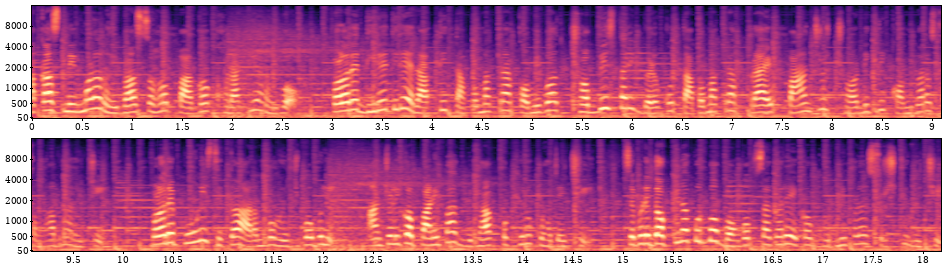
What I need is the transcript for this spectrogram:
ଆକାଶ ନିର୍ମଳ ରହିବା ସହ ପାଗ ଖରାଟିଆ ରହିବ। ଫଳରେ ଧୀରେ ଧୀରେ ରାତି ତାପମାତ୍ରା କମିବ। ଛବିଶ ତାରିଖ ବେଳକୁ ତାପମାତ୍ରା ପ୍ରାୟ ପାଞ୍ଚରୁ ଛଅ ଡିଗ୍ରୀ କମିବାର ସମ୍ଭାବନା ରହିଛି। ଫଳରେ ପୁଣି ଶୀତ ଆରମ୍ଭ ହୋଇଯିବ ବୋଲି ଆଞ୍ଚଳିକ ପାଣିପାଗ ବିଭାଗ ପକ୍ଷରୁ କୁହାଯାଇଛି। ସେପଟେ ଦକ୍ଷିଣ ପୂର୍ବ ବଙ୍ଗୋପସାଗରରେ ଏକ ଘୂର୍ଣ୍ଣିବଳୟ ସୃଷ୍ଟି ହୋଇଛି।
